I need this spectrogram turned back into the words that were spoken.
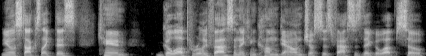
You know, stocks like this can go up really fast and they can come down just as fast as they go up. So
